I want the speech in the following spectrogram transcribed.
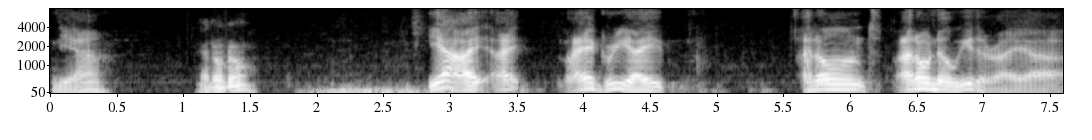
Yeah, I don't know. Yeah, I, I I agree. I I don't I don't know either. I uh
